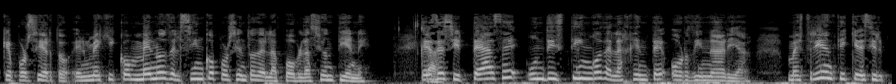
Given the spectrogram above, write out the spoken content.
que, por cierto, en México menos del 5% de la población tiene. Claro. Es decir, te hace un distingo de la gente ordinaria. Maestría en ti quiere decir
